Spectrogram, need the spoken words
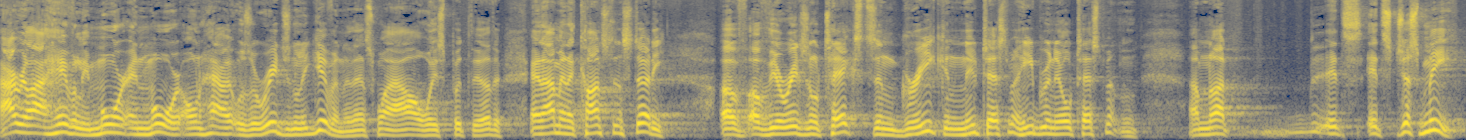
I rely heavily more and more on how it was originally given, and that's why I always put the other. And I'm in a constant study of, of the original texts in Greek and New Testament, Hebrew and the Old Testament, and I'm not, it's, it's just me.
